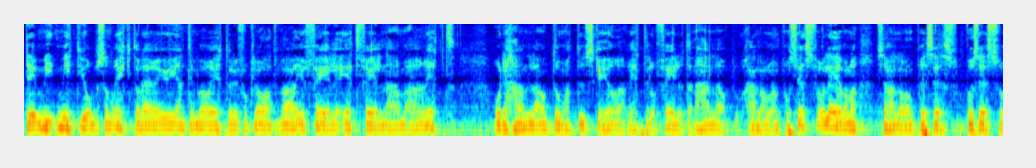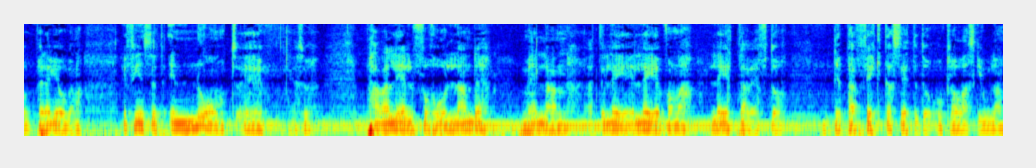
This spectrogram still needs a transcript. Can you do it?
det, mitt jobb som rektor där är ju egentligen bara ett och det är förklara att varje fel är ett fel närmare rätt. Och det handlar inte om att du ska göra rätt eller fel utan det handlar, handlar om en process för eleverna så handlar det om en process, process för pedagogerna. Det finns ett enormt eh, alltså, parallellförhållande mellan att ele eleverna letar efter det perfekta sättet att klara skolan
